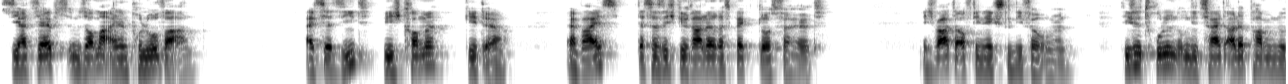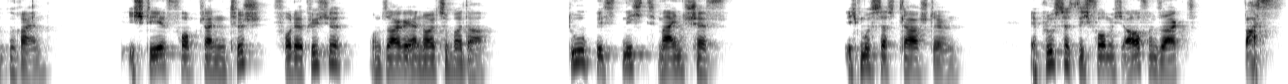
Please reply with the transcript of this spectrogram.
Sie hat selbst im Sommer einen Pullover an. Als er sieht, wie ich komme, geht er. Er weiß, dass er sich gerade respektlos verhält. Ich warte auf die nächsten Lieferungen. Diese trudeln um die Zeit alle paar Minuten rein. Ich stehe vorm kleinen Tisch vor der Küche und sage erneut zu Badar. Du bist nicht mein Chef. Ich muss das klarstellen. Er plustert sich vor mich auf und sagt, was?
